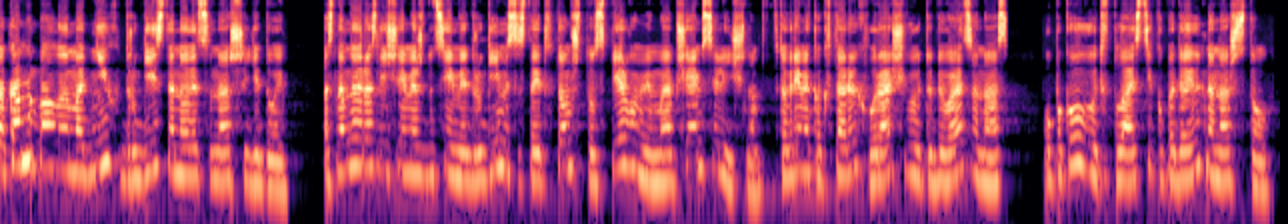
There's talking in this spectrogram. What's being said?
Пока мы балуем одних, другие становятся нашей едой. Основное различие между теми и другими состоит в том, что с первыми мы общаемся лично, в то время как вторых выращивают, убивают за нас, упаковывают в пластик и подают на наш стол.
